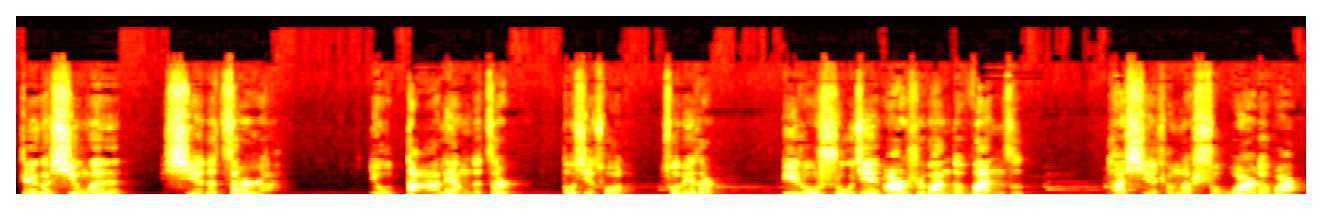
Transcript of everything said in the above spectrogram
这个行文写的字儿啊，有大量的字儿都写错了，错别字儿。比如赎金二十万的“万”字，他写成了手腕的“腕”，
